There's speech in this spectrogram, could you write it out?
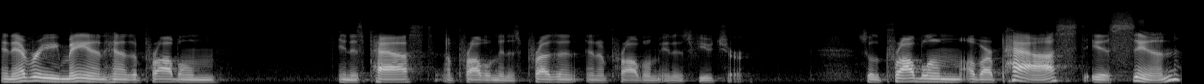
And every man has a problem in his past, a problem in his present, and a problem in his future. So the problem of our past is sin.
